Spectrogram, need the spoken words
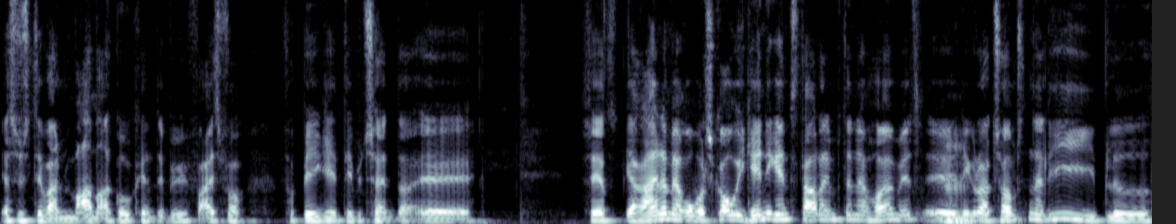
jeg synes, det var en meget, meget godkendt debut, faktisk for, for begge debutanter. Øh, så jeg, jeg regner med, at Robert Skov igen igen starter ind på den her højre midt. Øh, Mm. Nikolaj Thomsen er lige blevet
